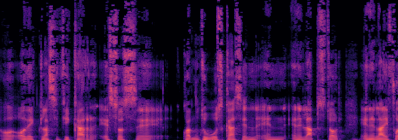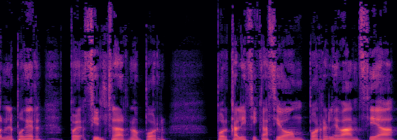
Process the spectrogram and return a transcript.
o, de clasificar esos eh, cuando tú buscas en, en, el App Store, en el iPhone, el poder filtrar, ¿no? Por, por calificación, por relevancia,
